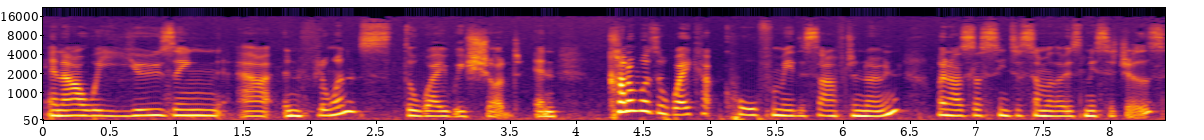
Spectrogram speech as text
And are we using our influence the way we should? And kind of was a wake up call for me this afternoon when I was listening to some of those messages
